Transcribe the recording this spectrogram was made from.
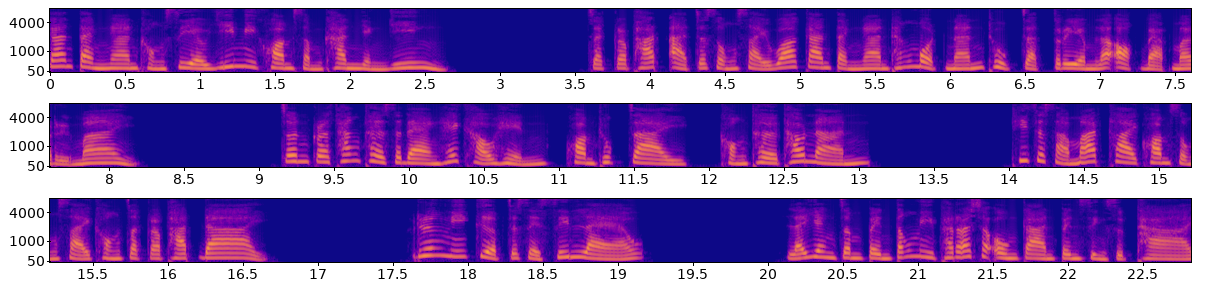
การแต่งงานของเซียวยี่มีความสำคัญอย่างยิ่ง จักรพรรดิอาจจะสงสัยว่าการแต่งงานทั้งหมดนั้นถูกจัดเตรียมและออกแบบมาหรือไม่ จนกระทั่งเธอแสดงให้เขาเห็นความทุกข์ใจของเธอเท่านั้น ที่จะสามารถคลายความสงสัยของจักรพรรดิได้ เรื่องนี้เกือบจะเสร็จสิ้นแล้ว และยังจำเป็นต้องมีพระราชองค์การเป็นสิ่งสุดท้าย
